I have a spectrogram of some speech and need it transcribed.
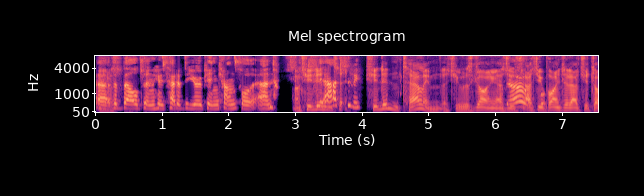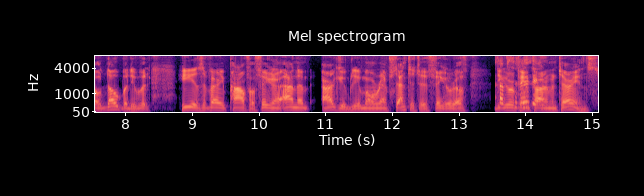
Uh, yes. the Belgian who's head of the European Council, and, and she didn't. Actually, she didn't tell him that she was going, as no. you as you pointed out. She told nobody, but he is a very powerful figure and a, arguably a more representative figure of the Absolutely. European parliamentarians.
